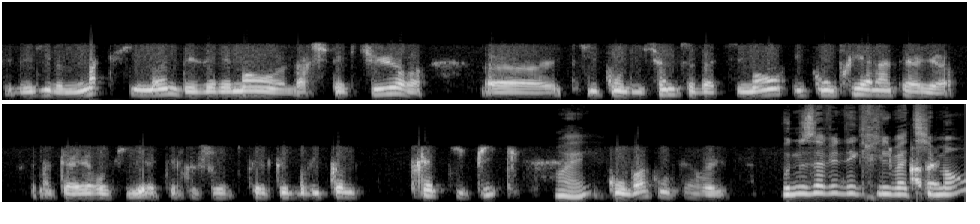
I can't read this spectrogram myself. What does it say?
c'est dit le maximum des éléments euh, d'architecture euh, qui conditionnent ce bâtiment, y compris à l'intérieur. À l'intérieur aussi, il y a quelque chose, quelques bricoles très typiques Ouais. qu'on va conserver. Vous nous avez décrit le bâtiment.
